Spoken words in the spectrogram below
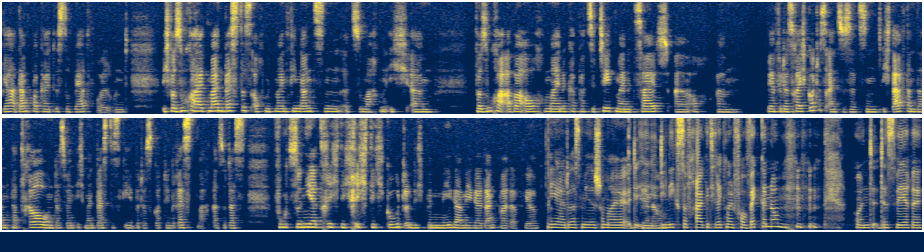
ja, Dankbarkeit ist so wertvoll. Und ich versuche halt mein Bestes auch mit meinen Finanzen äh, zu machen. Ich ähm, versuche aber auch meine Kapazität, meine Zeit äh, auch ähm, ja, für das Reich Gottes einzusetzen. Und ich darf dann dann vertrauen, dass wenn ich mein Bestes gebe, dass Gott den Rest macht. Also das funktioniert richtig, richtig gut und ich bin mega, mega dankbar dafür. Ja, du hast mir schon mal die, genau. die nächste Frage direkt mal vorweggenommen. und das wäre,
